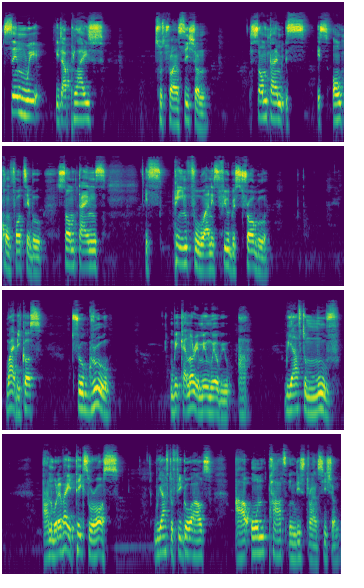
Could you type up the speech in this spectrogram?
Same way it applies to transition. Sometimes it's it's uncomfortable. Sometimes it's painful and it's filled with struggle. Why? Because to grow, we cannot remain where we are. We have to move. And whatever it takes for us, we have to figure out our own part in this transition.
